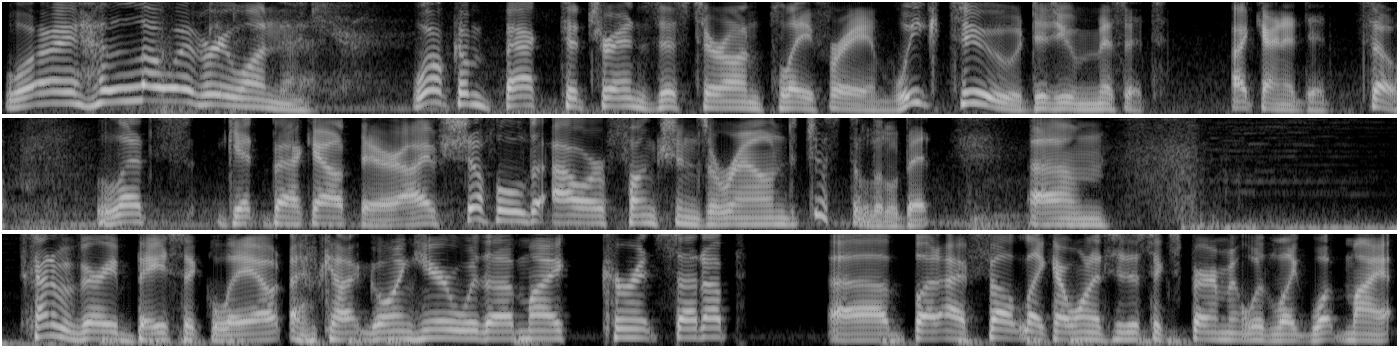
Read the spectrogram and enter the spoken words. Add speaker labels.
Speaker 1: Why, hello everyone! Welcome back to Transistor on Playframe. Week 2, did you miss it? I kinda did. So, let's get back out there. I've shuffled our functions around just a little bit. Um, it's kind of a very basic layout I've got going here with uh, my current setup, uh, but I felt like I wanted to just experiment with like what my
